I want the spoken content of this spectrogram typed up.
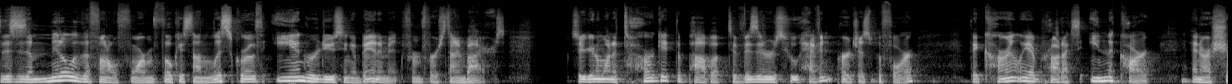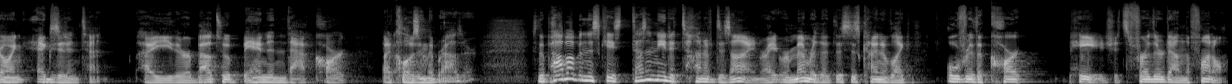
so this is a middle of the funnel form focused on list growth and reducing abandonment from first time buyers. So you're going to want to target the pop up to visitors who haven't purchased before. They currently have products in the cart and are showing exit intent, i.e., they're about to abandon that cart by closing the browser. So the pop up in this case doesn't need a ton of design, right? Remember that this is kind of like over the cart page, it's further down the funnel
